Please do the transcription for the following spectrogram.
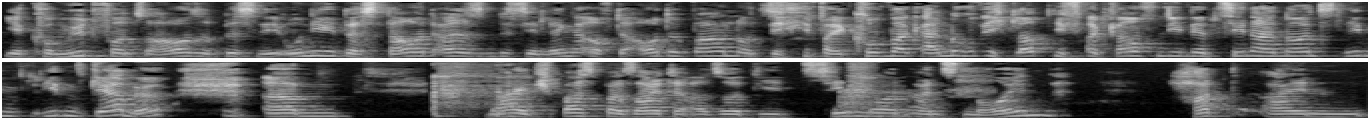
Ihr Commute von zu Hause bis in die Uni, das dauert alles ein bisschen länger auf der Autobahn und Sie bei Kovac anrufen, ich glaube, die verkaufen die in den 10er 90 liebend, liebend gerne. Ähm, nein, Spaß beiseite. Also die 10919 hat ein,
